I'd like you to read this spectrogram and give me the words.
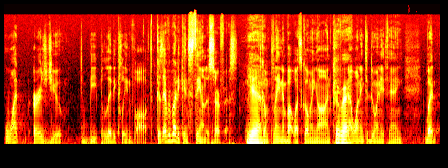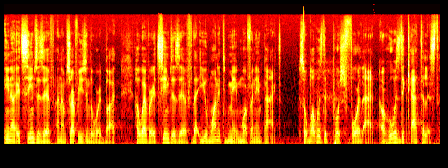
What urged you to be politically involved? Because everybody can stay on the surface, yeah, complain about what's going on, Correct. not wanting to do anything. But you know, it seems as if, and I'm sorry for using the word "but," however, it seems as if that you wanted to make more of an impact. So, what was the push for that, or who was the catalyst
